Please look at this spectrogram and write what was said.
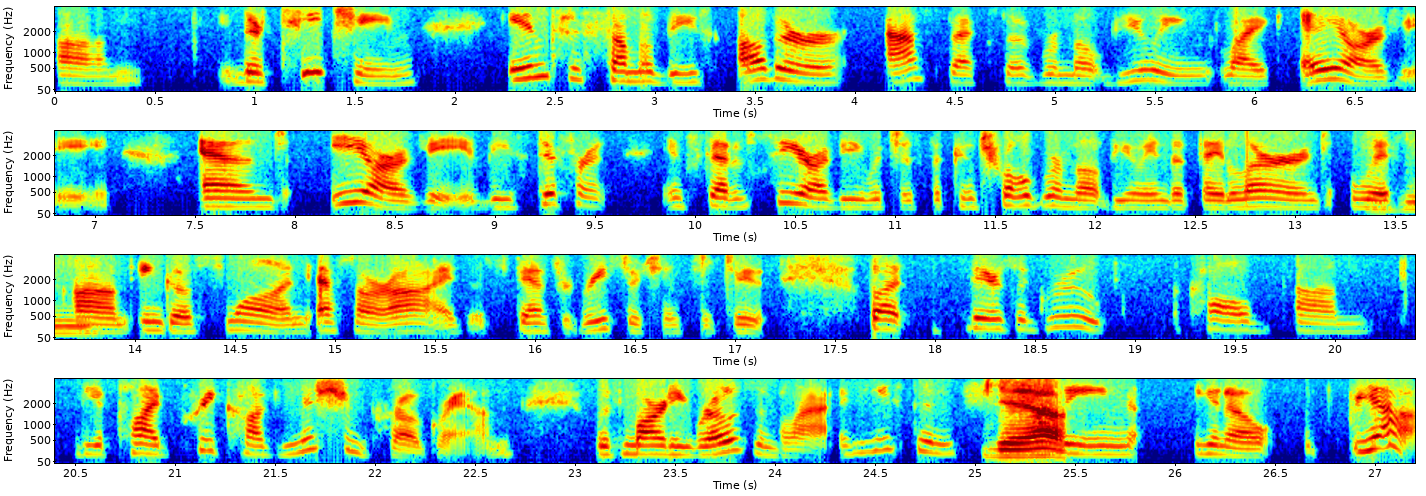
um, their teaching into some of these other aspects of remote viewing, like ARV and ERV. These different instead of CRV, which is the controlled remote viewing that they learned with Mhm. um, Ingo Swann, SRI, the Stanford Research Institute. But there's a group called um, the Applied Precognition Program with Marty Rosenblatt, and he's been Yeah. having, you know, yeah,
